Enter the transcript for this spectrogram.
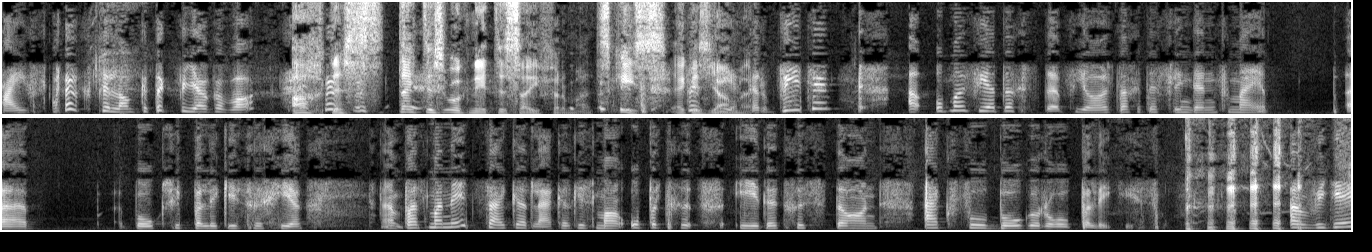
50. So lank het ek vir jou gewag. Ag, dis tyd is ook net 'n syfer man. Skus, ek is jammer. Beter. Weet jy, uh, op my 40ste verjaarsdag het 'n vriendin vir my 'n uh, boksie pilletjies gegee. En was maar net suiker lekkertjies, maar op het, ge het dit gestaan ek voel boggerol pilletjies. en weet jy,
